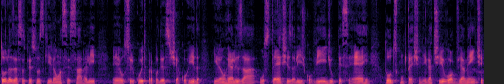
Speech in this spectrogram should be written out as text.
Todas essas pessoas que irão acessar ali é, o circuito para poder assistir a corrida irão realizar os testes ali de Covid, o PCR, todos com teste negativo, obviamente,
